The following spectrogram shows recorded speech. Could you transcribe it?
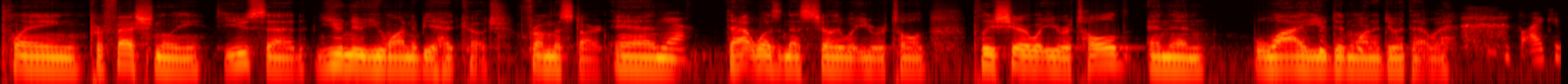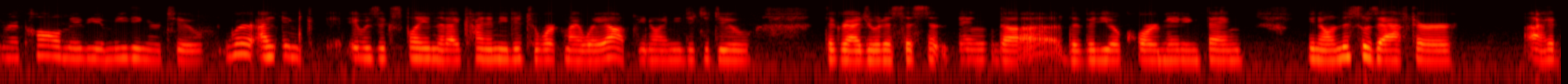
playing professionally, you said you knew you wanted to be a head coach from the start. And yeah. that wasn't necessarily what you were told. Please share what you were told and then why you didn't want to do it that way. I can recall maybe a meeting or two where I think it was explained that I kind of needed to work my way up. You know, I needed to do the graduate assistant thing, the the video coordinating thing, you know, and this was after, I had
